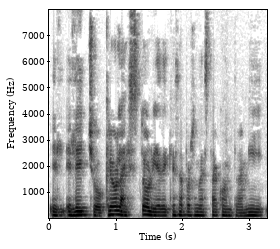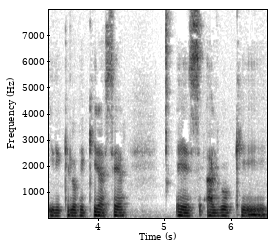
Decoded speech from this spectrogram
el, hecho, creo la historia de que esa persona está contra mí y de que lo que quiere hacer es algo que,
